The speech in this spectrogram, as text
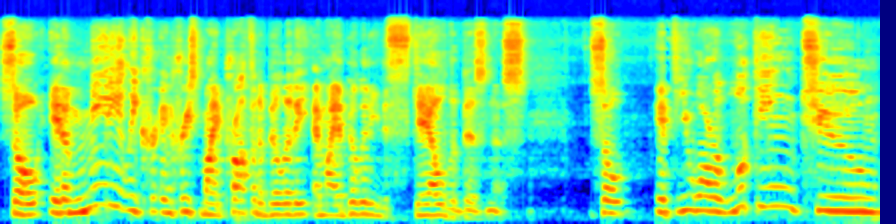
So it immediately increased my profitability and my ability to scale the business. So if you are looking to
